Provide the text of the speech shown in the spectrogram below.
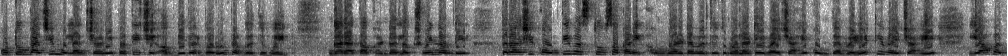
कुटुंबाची मुलांची आणि पतीची अगदी भरभरून प्रगती होईल. घरात अखंड लक्ष्मी नांदेल. तर अशी कोणती वस्तू सकाळी उंबरठ्यावरती तुम्हाला ठेवायची आहे? कोणत्या वेळेत ठेवायची आहे? याबद्दल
